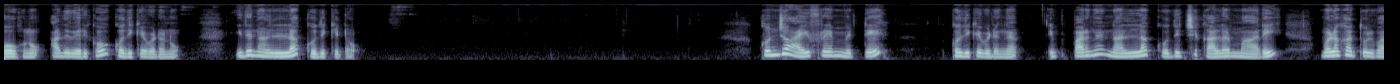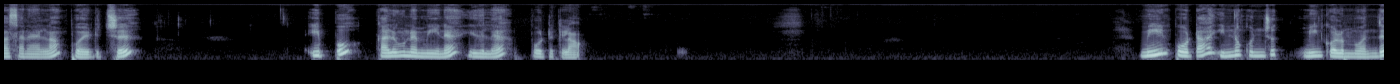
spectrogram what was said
போகணும். அது வரைக்கும் கொதிக்க விடணும். இது நல்லா கொதிக்கட்டும். கொஞ்சம் ஐ ஃப்ரேம் விட்டே கொதிக்க விடுங்க. இப்போ பாருங்கள் நல்லா கொதித்து கலர் மாறி மிளகாத்தூள் வாசனை எல்லாம் போயிடுச்சு. இப்போது கழுவுன மீனை இதில் போட்டுக்கலாம். மீன் போட்டால் இன்னும் கொஞ்சம் மீன் குழம்பு வந்து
